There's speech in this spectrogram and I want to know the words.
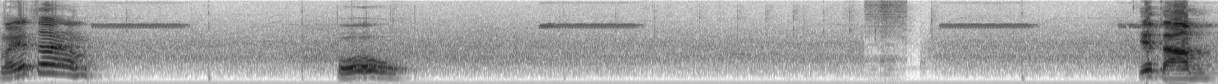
No je tam. Wow. Je tam!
